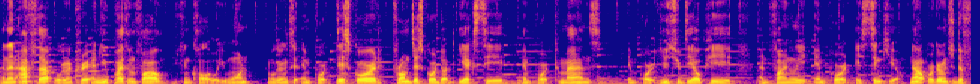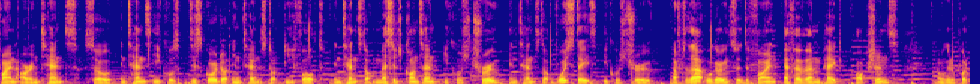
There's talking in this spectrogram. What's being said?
And then after that, we're going to create a new Python file. You can call it what you want. And we're going to import Discord from discord.ext, import commands, import YouTube DLP, and finally import Asyncio. Now we're going to define our intents. So intents equals discord.intents.default, intents.messageContent equals true, intents.voiceState equals true. After that, we're going to define FFmpeg options and we're going to put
